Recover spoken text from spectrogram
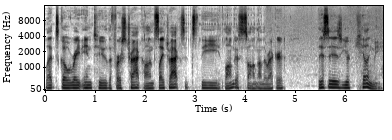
Let's go right into the first track on Slay Tracks. It's the longest song on the record. This is You're Killing Me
